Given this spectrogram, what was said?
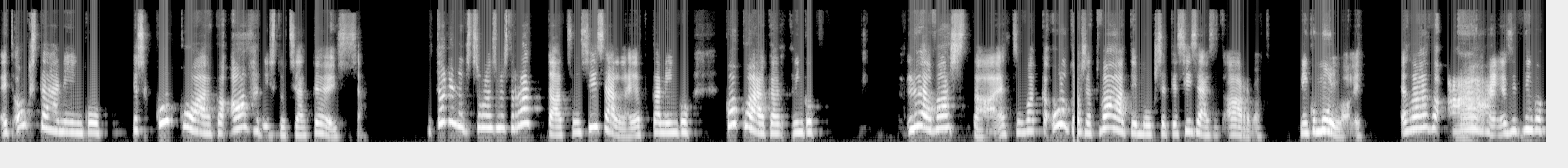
Että onko tämä niin kuin, jos koko aika ahdistut siellä töissä, niin todennäköisesti sulla on sellaiset rattaat sun sisällä, jotka niin kuin koko aika niin kuin lyö vastaan, että vaikka ulkoiset vaatimukset ja sisäiset arvot, niin kuin mulla oli, ja se on aika, aah, ja sitten niinku,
